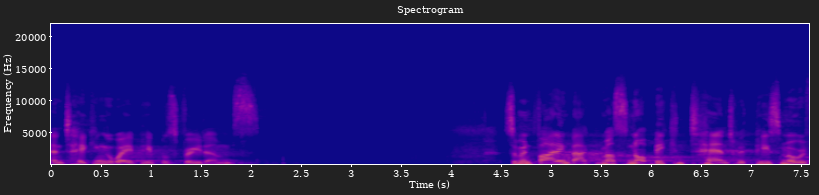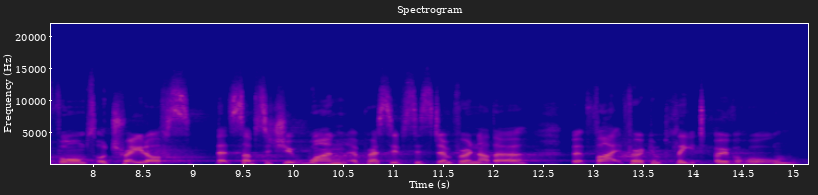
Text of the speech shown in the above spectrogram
and taking away people's freedoms. So, in fighting back, we must not be content with piecemeal reforms or trade offs that substitute one oppressive system for another, but fight for a complete overhaul.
